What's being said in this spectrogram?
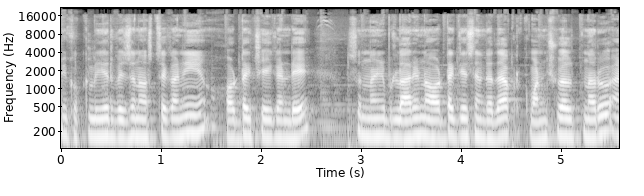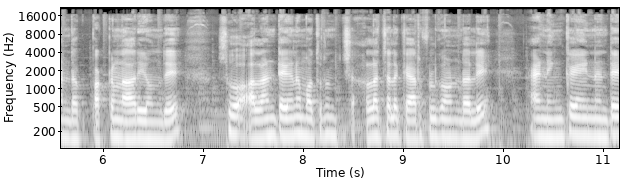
మీకు క్లియర్ విజన్ వస్తే కానీ ఓవర్టేక్ చేయకండి. సో నేను ఇప్పుడు లారీని ఓవర్టేక్ చేశాను కదా అక్కడ మనిషి వెళ్తున్నారు అండ్ పక్కన లారీ ఉంది. సో అలాంటి అయినా మాత్రం చాలా చాలా కేర్ఫుల్గా ఉండాలి. అండ్ ఇంకా ఏంటంటే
